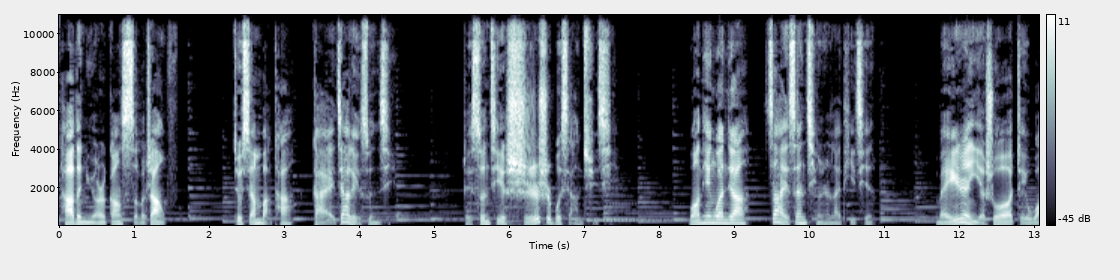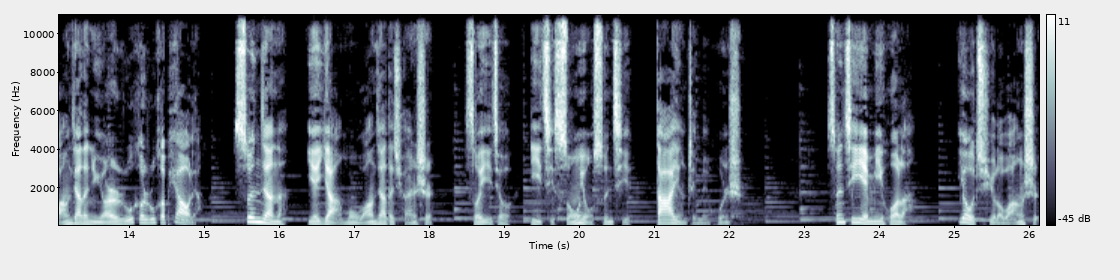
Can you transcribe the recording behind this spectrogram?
他的女儿刚死了丈夫，就想把她改嫁给孙琦。这孙琦实是不想娶妻，王天官家再三请人来提亲。媒人也说这王家的女儿如何如何漂亮，孙家呢也仰慕王家的权势，所以就一起怂恿孙琦答应这门婚事。孙琦也迷惑了，又娶了王氏。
